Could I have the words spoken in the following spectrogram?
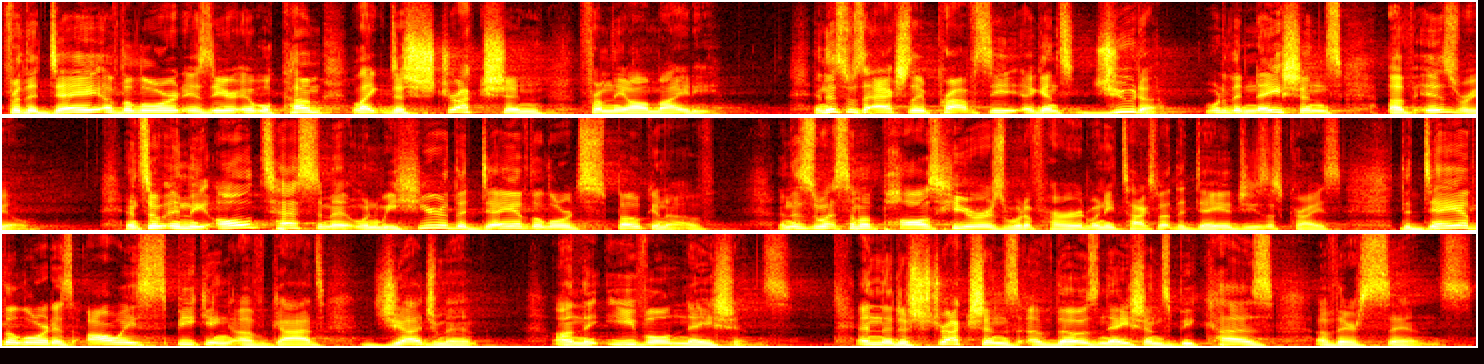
for the day of the Lord is near, it will come like destruction from the Almighty. And this was actually a prophecy against Judah, one of the nations of Israel. And so in the Old Testament, when we hear the day of the Lord spoken of, and this is what some of Paul's hearers would have heard when he talks about the day of Jesus Christ. The day of the Lord is always speaking of God's judgment on the evil nations and the destructions of those nations because of their sins.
